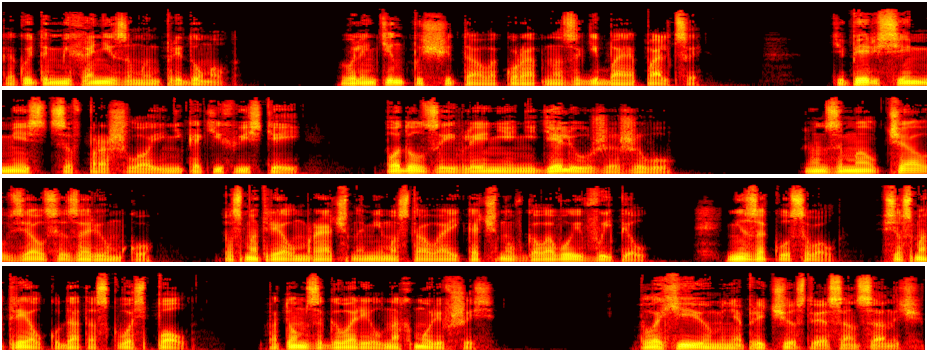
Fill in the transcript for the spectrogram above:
Какой-то механизм им придумал. Валентин посчитал, аккуратно загибая пальцы. Теперь семь месяцев прошло, и никаких вестей. Подал заявление, неделю уже живу. Он замолчал, взялся за рюмку. Посмотрел мрачно мимо стола и, качнув головой, выпил. Не закусывал, все смотрел куда-то сквозь пол. Потом заговорил, нахмурившись. «Плохие у меня предчувствия, Сансаныч.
